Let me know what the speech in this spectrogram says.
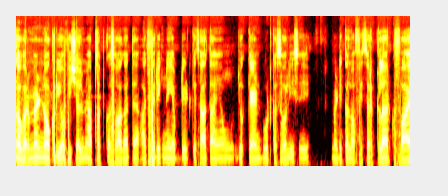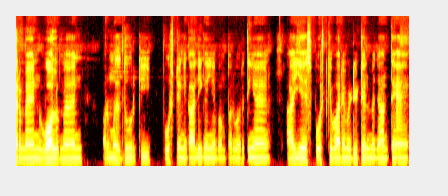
गवर्नमेंट नौकरी ऑफिशियल में आप सबका स्वागत है। आज फिर एक नई अपडेट के साथ आया हूँ, जो कैंट बोर्ड कसौली से medical officer, clerk, fireman, wallman और मज़दूर की पोस्टें निकाली गई हैं, बम्पर भर्तियाँ हैं। आइए इस पोस्ट के बारे में डिटेल में जानते हैं।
